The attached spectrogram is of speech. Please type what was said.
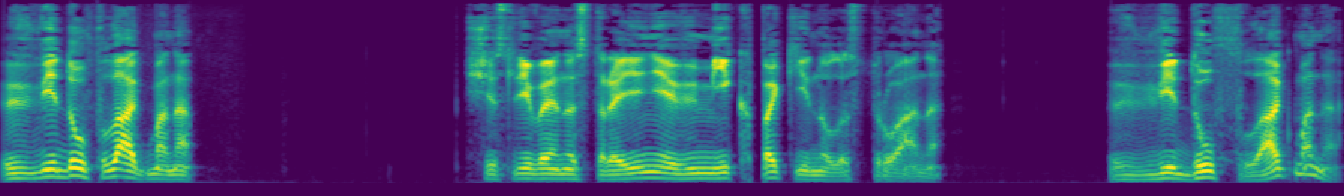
в виду флагмана». Счастливое настроение вмиг покинуло Струана. «В виду флагмана?»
